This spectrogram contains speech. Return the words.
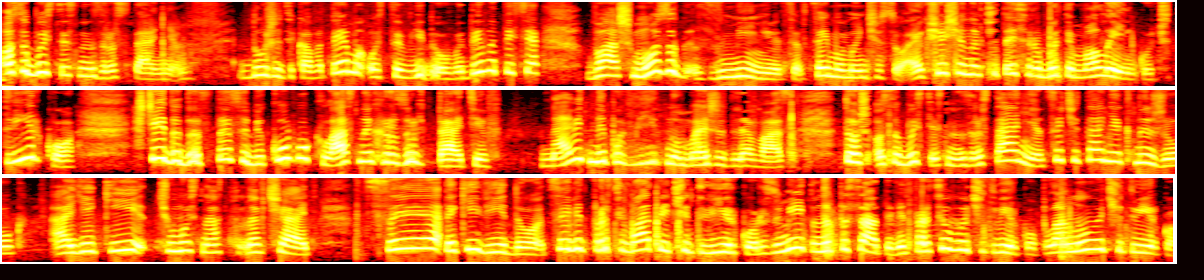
Особистісне зростання. Дуже цікава тема. Ось це відео ви дивитеся. Ваш мозок змінюється в цей момент часу. А якщо ще навчитесь робити маленьку четвірку, ще й додасте собі купу класних результатів. навіть непомітно майже для вас. Тож особистісне зростання це читання книжок, які чомусь нас навчають. Це такі відео, це відпрацювати четвірку. Розумієте, написати відпрацьовую четвірку, планую четвірку,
